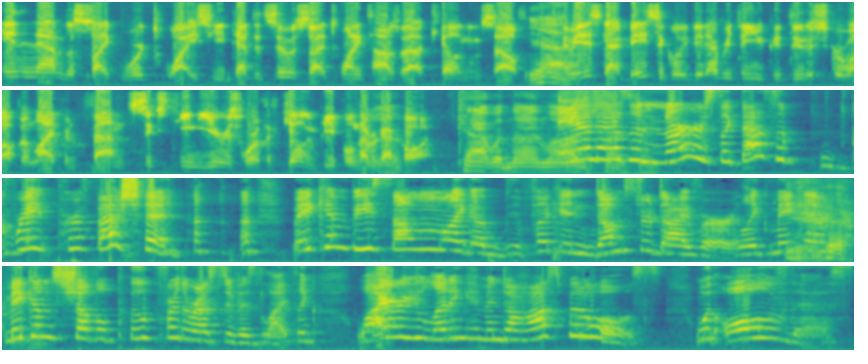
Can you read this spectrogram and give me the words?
in and out of the psych ward twice. He attempted suicide 20 times without killing himself. Yeah. I mean, this guy basically did everything you could do to screw up in life and found 16 years worth of killing people, never got caught. cat with nine lives. and type as a nurse, like that's a great profession. make him be some like a fucking dumpster diver. Like make him make him shovel poop for the rest of his life. Like why are you letting him into hospitals with all of this?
